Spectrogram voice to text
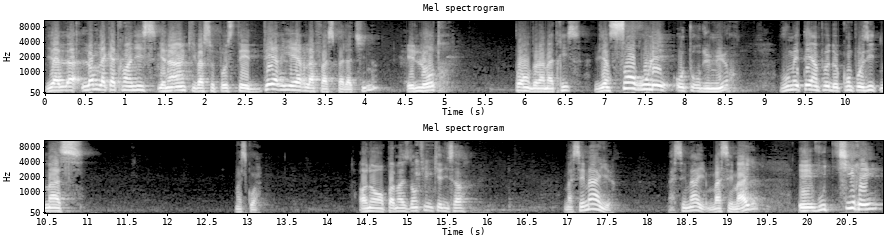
Il y a l'angle à 90, il y en a un qui va se poster derrière la face palatine et l'autre, pan de la matrice, vient s'enrouler autour du mur. Vous mettez un peu de composite masse. Masse quoi? Oh non, pas masse dentine qui a dit ça. Masse émail. Masse émail. Masse émail. Et vous tirez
